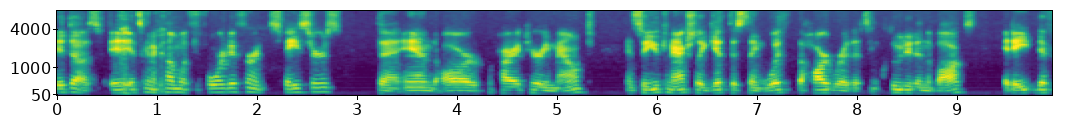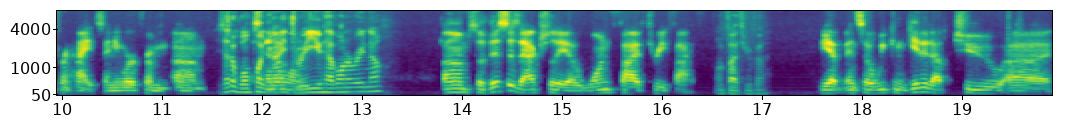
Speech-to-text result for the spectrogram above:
It does. It, it's going to come with four different spacers that, and our proprietary mount. And so you can actually get this thing with the hardware that's included in the box at eight different heights, anywhere from. Um, Is that a 1.93 you have on it right now? um, so this is actually a one five three five. 1535. Yep. And so we can get it up to uh,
